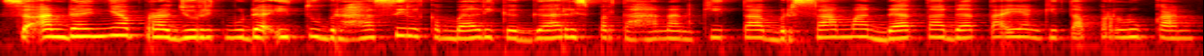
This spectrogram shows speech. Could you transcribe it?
Seandainya prajurit muda itu berhasil kembali ke garis pertahanan kita bersama data-data yang kita perlukan,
